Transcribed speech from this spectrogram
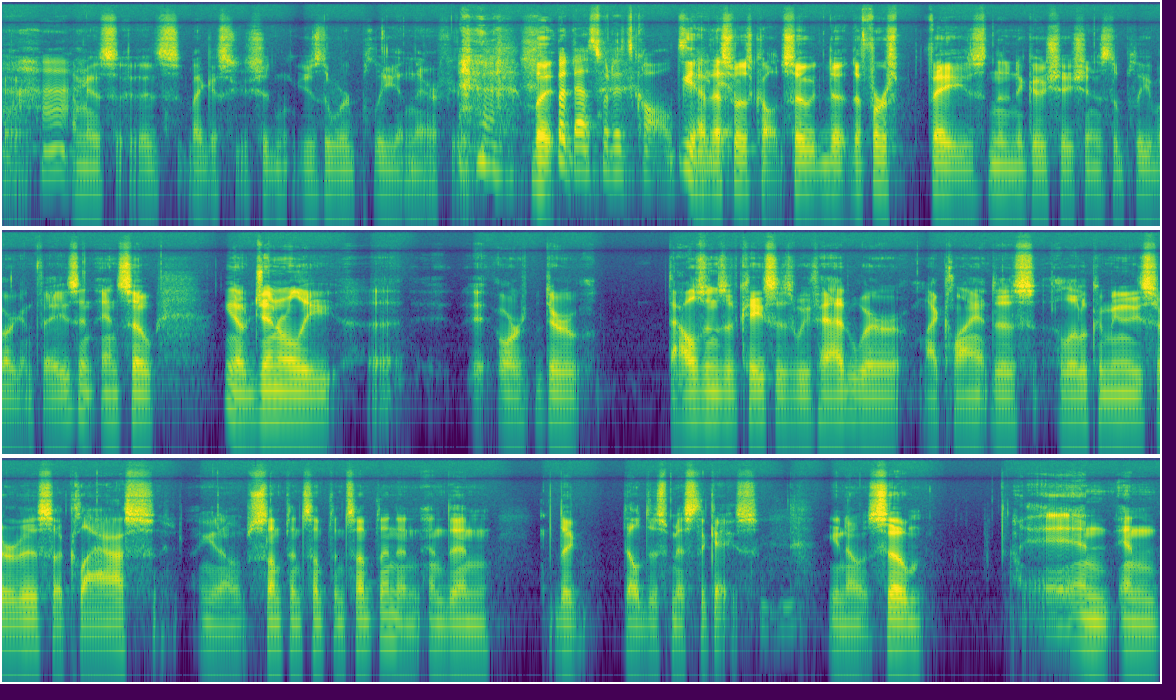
Okay. Uh-huh. I mean, it's, it's. I guess you shouldn't use the word plea in there if you're. But, But that's what it's called. so yeah, that's do. what it's called. So the the first phase in the negotiation is the plea bargain phase, and and so, you know, generally, uh, or there are thousands of cases we've had where my client does a little community service, a class, you know, something, something, something, and and then they they'll dismiss the case, you know. So, and and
